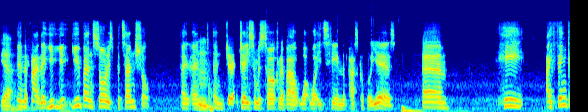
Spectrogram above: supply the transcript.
Yeah. In the fact that you you, you Ben saw his potential, and and, mm. and J- Jason was talking about what what he'd seen in the past couple of years. Um, he, I think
